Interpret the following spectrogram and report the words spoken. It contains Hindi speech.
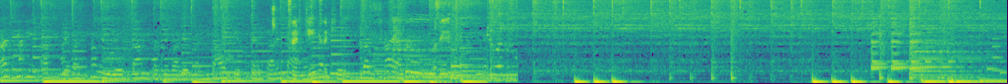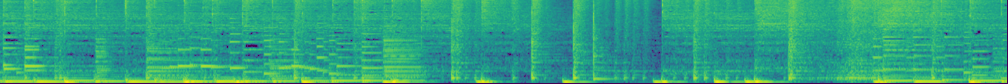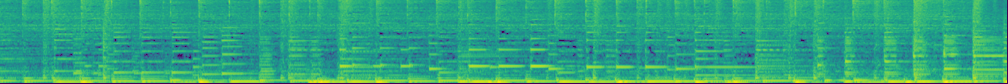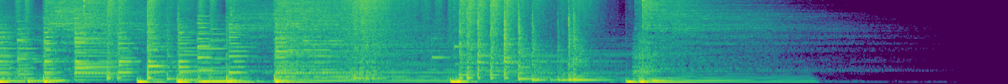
राज्य की अर्थव्यवस्था में योगदान करने वाले महिलाओं के सहकारिता दर्शाया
